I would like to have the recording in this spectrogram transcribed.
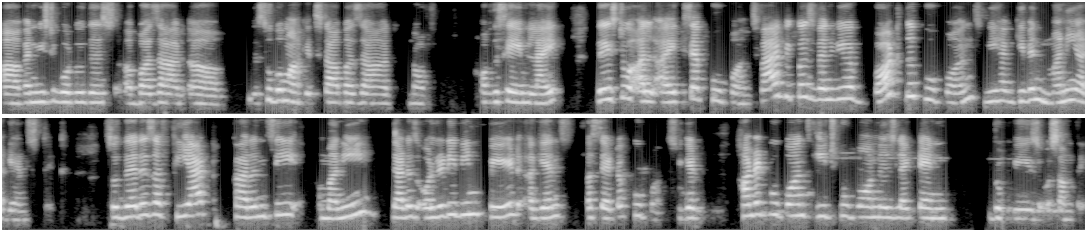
uh, when we used to go to this uh, bazaar, uh, the supermarket, Star Bazaar of, of the same like. They used to uh, accept coupons. Why? Because when we have bought the coupons, we have given money against it. So there is a fiat currency money that has already been paid against a set of coupons. You get 100 coupons, each coupon is like 10 rupees or something.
